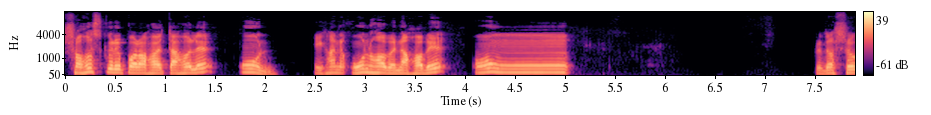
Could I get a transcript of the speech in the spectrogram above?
সহজ করে পড়া হয় তাহলে উন এখানে উন হবে না, হবে ওং। দর্শক,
